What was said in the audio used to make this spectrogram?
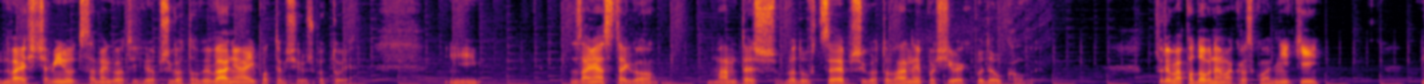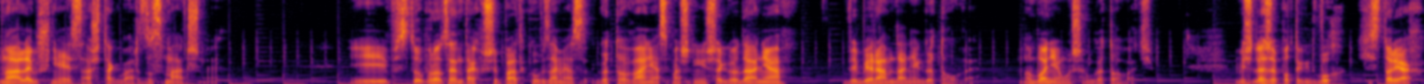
20 minut samego tego przygotowywania i potem się już gotuje. I zamiast tego mam też w lodówce przygotowany posiłek pudełkowy, który ma podobne makroskładniki, no ale już nie jest aż tak bardzo smaczny. I w 100% przypadków zamiast gotowania smaczniejszego dania wybieram danie gotowe, no bo nie muszę gotować. Myślę, że po tych dwóch historiach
